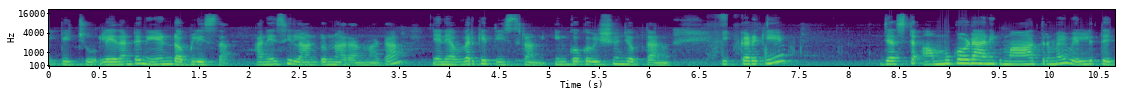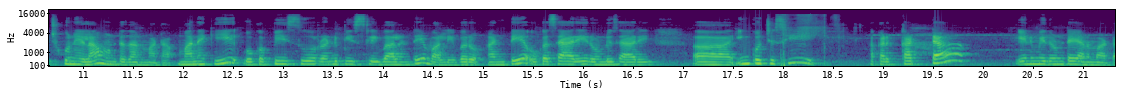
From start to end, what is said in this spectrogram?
ఇప్పించు లేదంటే నేను డబ్బులు ఇస్తా అనేసి ఇలా అంటున్నారు అనమాట నేను ఎవరికి తీసుకురాను. ఇంకొక విషయం చెప్తాను. ఇక్కడికి జస్ట్ అమ్ముకోవడానికి మాత్రమే వెళ్ళి తెచ్చుకునేలా ఉంటుందన్నమాట. మనకి ఒక పీసు రెండు పీసులు ఇవ్వాలంటే వాళ్ళు ఇవ్వరు. అంటే ఒక శారీ రెండు శారీ ఇంకొచ్చేసి అక్కడ కట్ట ఎనిమిది ఉంటాయి అన్నమాట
